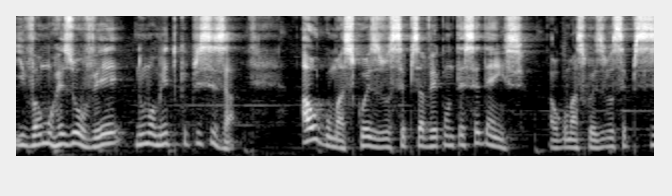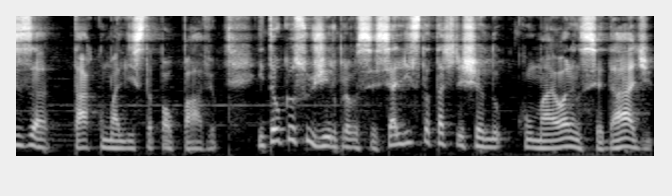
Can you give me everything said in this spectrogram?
e vamos resolver no momento que precisar. Algumas coisas você precisa ver com antecedência, algumas coisas você precisa tá com uma lista palpável. Então o que eu sugiro para você, se a lista está te deixando com maior ansiedade,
